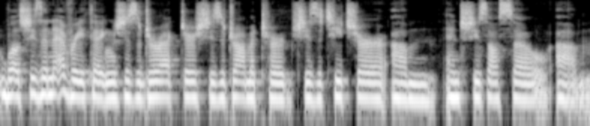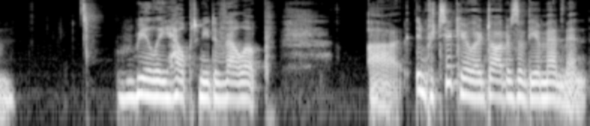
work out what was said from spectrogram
well, she's in everything. She's a director, she's a dramaturg, she's a teacher, um, and she's also um, really helped me develop, uh, in particular, Daughters of the Amendment.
